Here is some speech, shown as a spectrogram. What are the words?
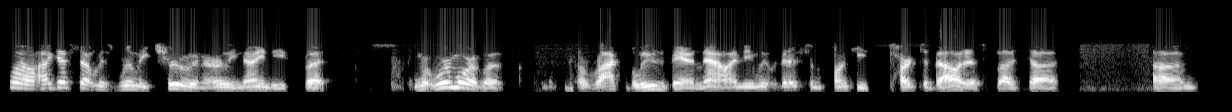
Well, I guess that was really true in the early '90s, but we're, more of a a rock blues band now. I mean, we, there's some funky parts about us, but uh, um,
